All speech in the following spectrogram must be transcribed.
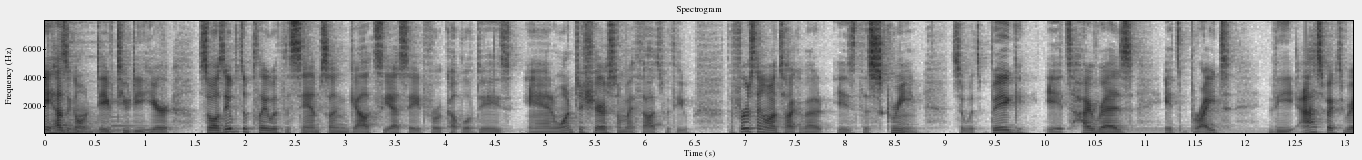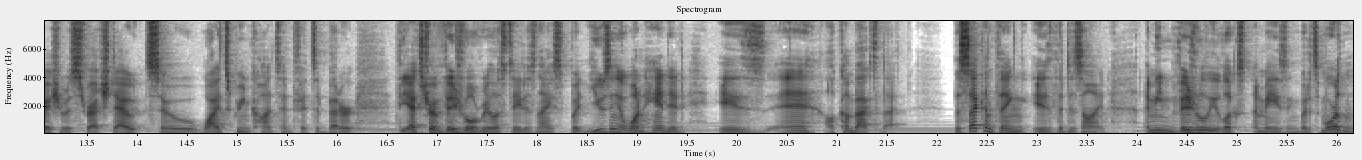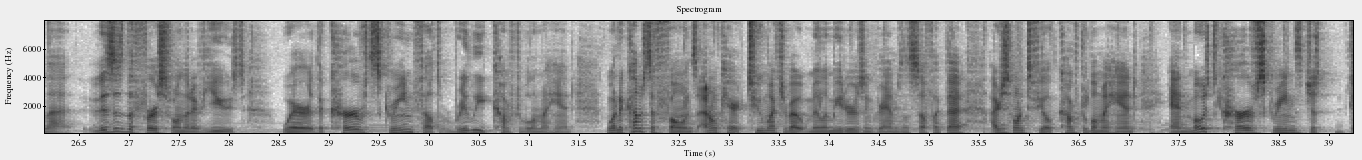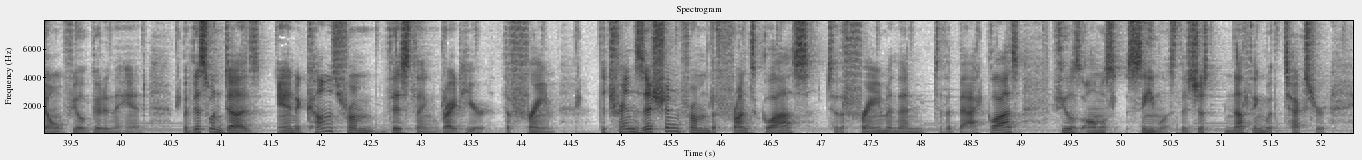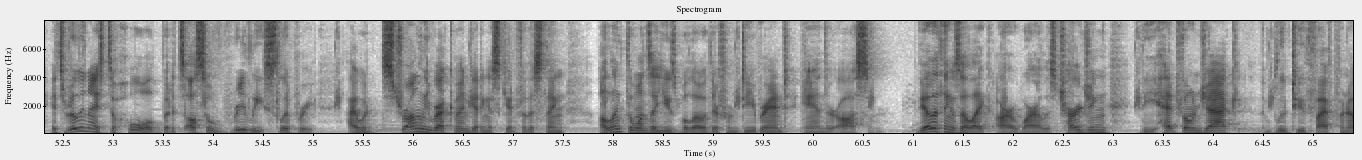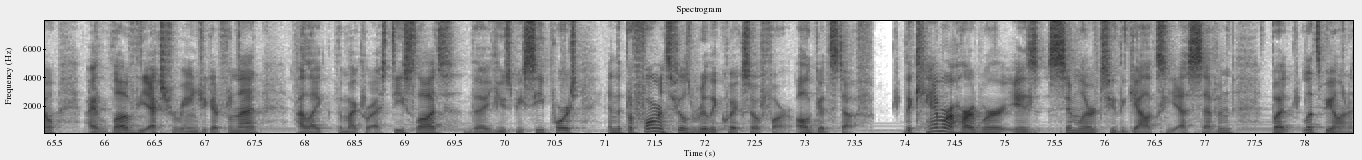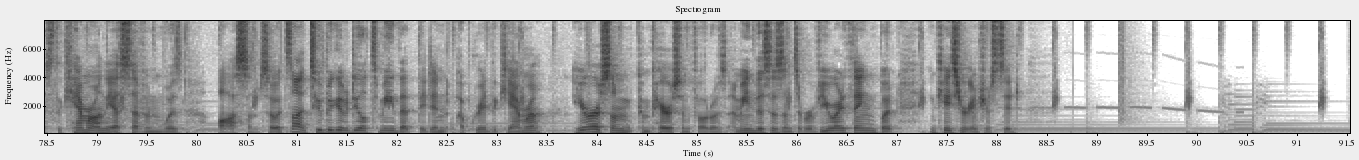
Hey, how's it going? Dave 2D here. So I was able to play with the Samsung Galaxy S8 for a couple of days and wanted to share some of my thoughts with you. The first thing I want to talk about is the screen. So it's big, it's high res, it's bright, the aspect ratio is stretched out, so widescreen content fits it better. The extra visual real estate is nice, but using it one-handed is eh, I'll come back to that. The second thing is the design. I mean, visually it looks amazing, but it's more than that. This is the first phone that I've used where the curved screen felt really comfortable in my hand. When it comes to phones, I don't care too much about millimeters and grams and stuff like that. I just want to feel comfortable in my hand, and most curved screens just don't feel good in the hand. But this one does, and it comes from this thing right here, the frame. The transition from the front glass to the frame and then to the back glass feels almost seamless. There's just nothing with texture. It's really nice to hold, but it's also really slippery. I would strongly recommend getting a skin for this thing. I'll link the ones I use below, they're from Dbrand and they're awesome. The other things I like are wireless charging, the headphone jack, Bluetooth 5.0. I love the extra range you get from that. I like the micro SD slot, the USB-C port, and the performance feels really quick so far, all good stuff. The camera hardware is similar to the Galaxy S7, but let's be honest, the camera on the S7 was awesome, so it's not too big of a deal to me that they didn't upgrade the camera. Here are some comparison photos. I mean, this isn't a review or anything, but in case you're interested.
